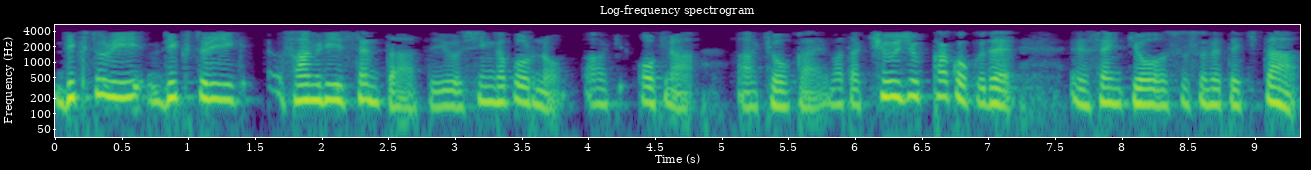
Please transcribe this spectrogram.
Victory、Victory Family Centre というシンガポールの大きな教会、また90カ国で宣教を進めてきた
